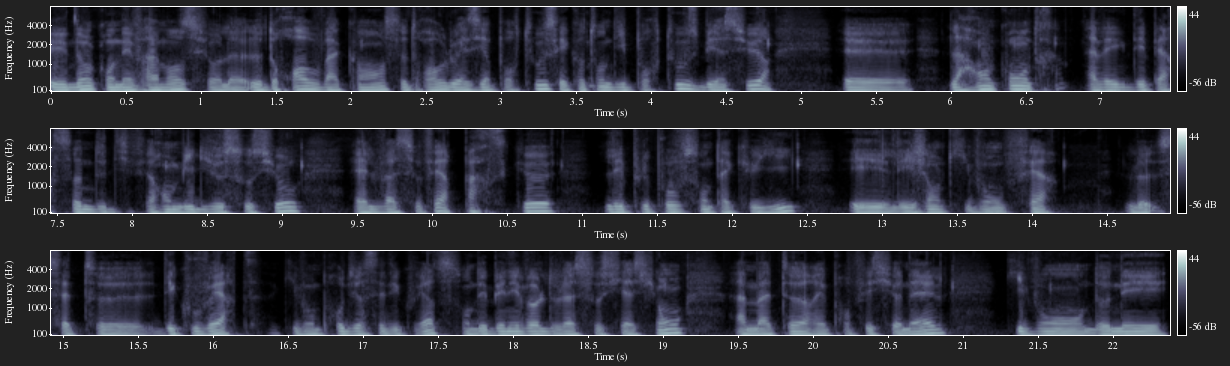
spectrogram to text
Et donc, on est vraiment sur le, droit aux vacances, le droit au loisir pour tous. Et quand on dit pour tous, bien sûr, euh, la rencontre avec des personnes de différents milieux sociaux, elle va se faire parce que les plus pauvres sont accueillis et les gens qui vont faire cette euh, découverte, qui vont produire ces découvertes, ce sont des bénévoles de l'association, amateurs et professionnels, qui vont donner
